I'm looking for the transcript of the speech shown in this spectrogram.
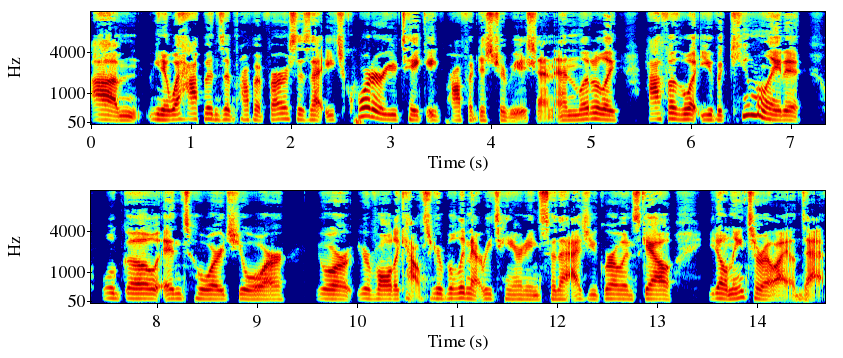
Um you know what happens in profit first is that each quarter you take a profit distribution and literally half of what you've accumulated will go in towards your your your vault account. So you're building that retaining so that as you grow and scale, you don't need to rely on debt.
